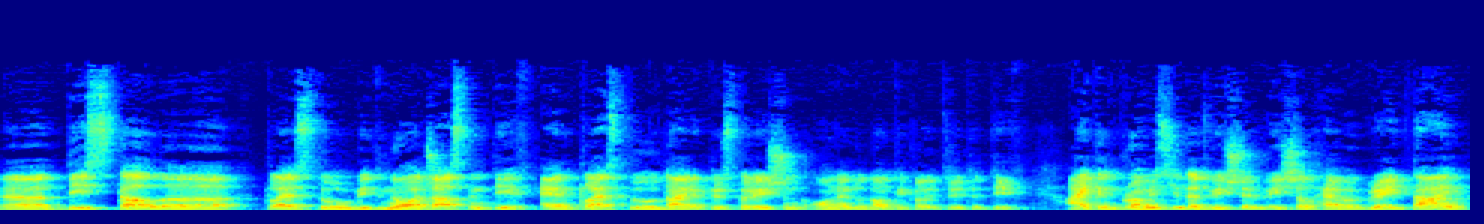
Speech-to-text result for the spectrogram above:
uh, distal uh, class 2 with no adjusting teeth, and class 2 direct restoration on endodontically treated teeth. I can promise you that we, sh we shall have a great time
